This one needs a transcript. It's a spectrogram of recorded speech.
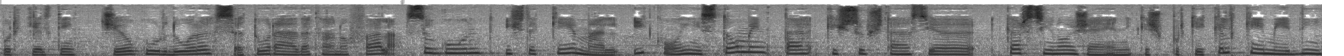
porque ele tem teu gordura saturada, cá não fala. Segundo, isto aqui é mal e com isso aumenta que substâncias carcinogénicas, porque que medir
